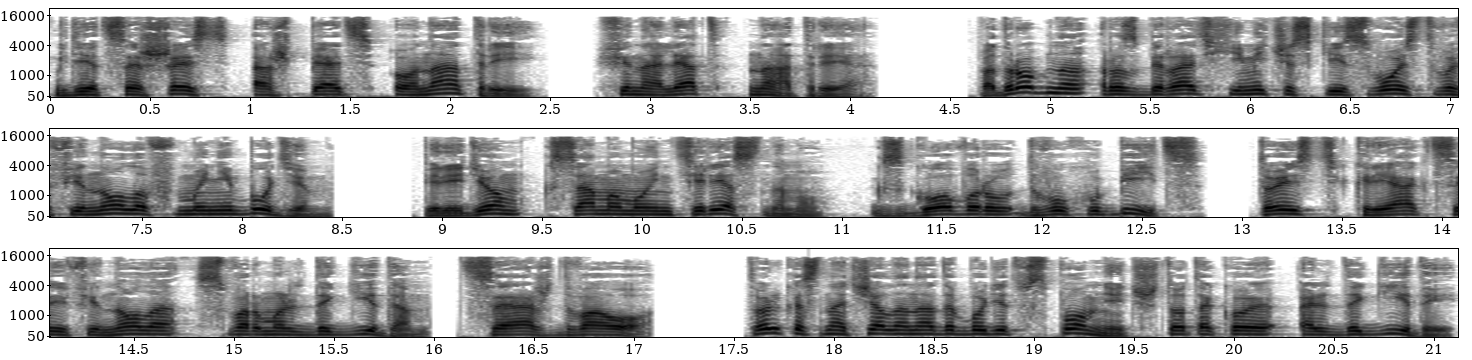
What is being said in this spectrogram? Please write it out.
где С6H5O натрий фенолят натрия. Подробно разбирать химические свойства фенолов мы не будем. Перейдем к самому интересному, к сговору двух убийц, то есть к реакции фенола с формальдегидом CH2O. Только сначала надо будет вспомнить, что такое альдегиды,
